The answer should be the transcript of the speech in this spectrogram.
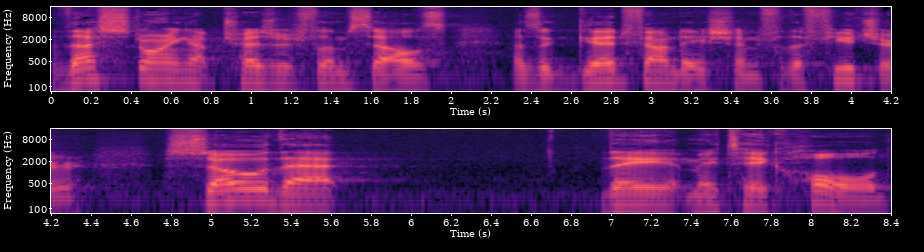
thus storing up treasures for themselves as a good foundation for the future, so that they may take hold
